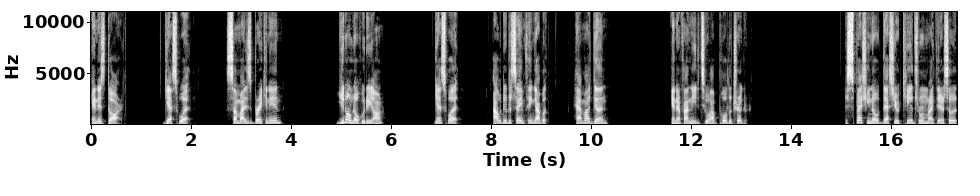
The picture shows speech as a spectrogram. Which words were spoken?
and it's dark, guess what? Somebody's breaking in. You don't know who they are. Guess what? I would do the same thing. I would have my gun and if I needed to, I'd pull the trigger. Especially, you know, that's your kid's room right there. So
